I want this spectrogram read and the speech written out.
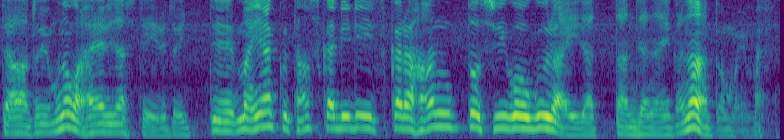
ターというものが流行りだしていると言って、まあ、約確かリリースから半年後ぐらいだったんじゃないかなと思います。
